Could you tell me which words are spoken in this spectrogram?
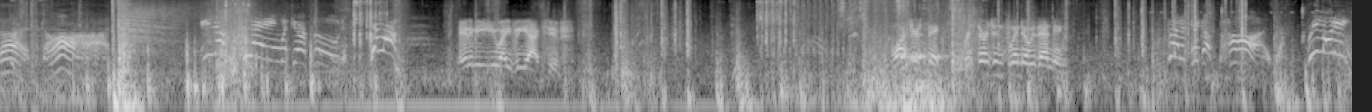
Oh, the dogs. Enough playing with your food! Kill 'em! Enemy UAV active. Watch your six. Resurgence window is ending. Gotta take a pause. Reloading!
